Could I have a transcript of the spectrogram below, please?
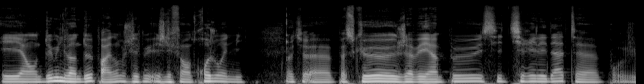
Et en 2022, par exemple, je l'ai fait en 3 jours et demi. Euh, parce que j'avais un peu essayé de tirer les dates euh, pour je,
